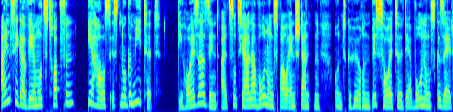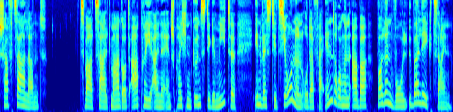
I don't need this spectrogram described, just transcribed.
Einziger Wermutstropfen, ihr Haus ist nur gemietet. Die Häuser sind als sozialer Wohnungsbau entstanden und gehören bis heute der Wohnungsgesellschaft Saarland. Zwar zahlt Margot Apri eine entsprechend günstige Miete, Investitionen oder Veränderungen aber wollen wohl überlegt sein.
